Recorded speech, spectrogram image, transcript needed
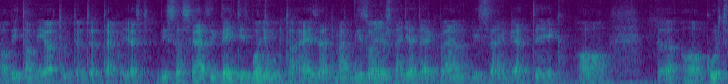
a vita miatt úgy döntöttek, hogy ezt visszaszerzik, de itt is bonyolult a helyzet, mert bizonyos negyedekben visszaengedték a a kurd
